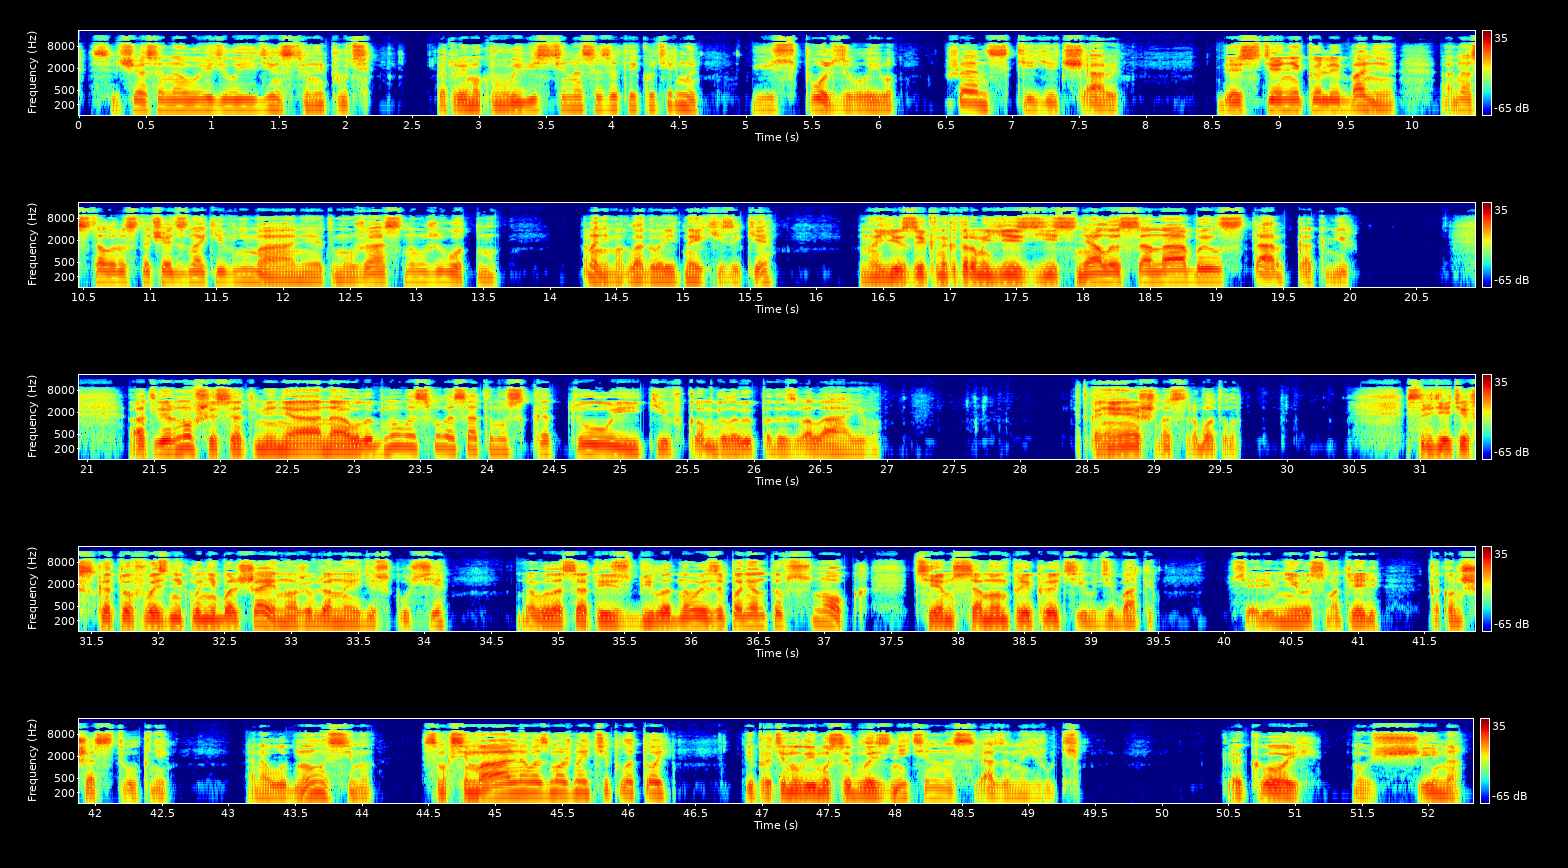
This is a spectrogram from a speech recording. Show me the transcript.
Сейчас она увидела единственный путь, который мог вывести нас из этой кутерьмы, и использовала его. Женские чары. Без тени колебания она стала расточать знаки внимания этому ужасному животному. Она не могла говорить на их языке, но язык, на котором изъяснялась она, был стар как мир. Отвернувшись от меня, она улыбнулась волосатому скоту и кивком головы подозвала его. Это, конечно, сработало. Среди этих скотов возникла небольшая, но оживленная дискуссия но волосатый сбил одного из оппонентов с ног, тем самым прекратив дебаты. Все ревниво смотрели, как он шествовал к ней. Она улыбнулась ему с максимально возможной теплотой и протянула ему соблазнительно связанные руки. Какой мужчина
